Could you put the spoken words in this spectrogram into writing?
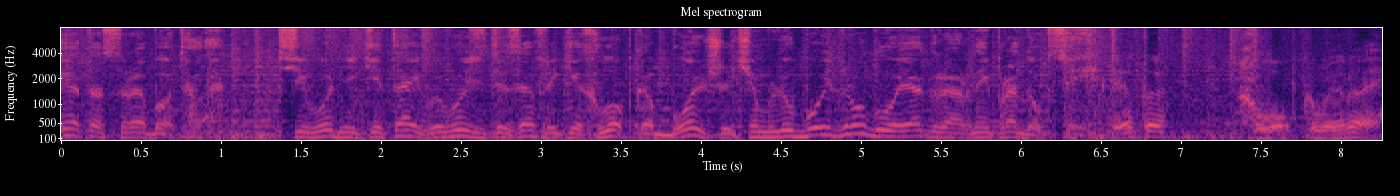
это сработало. Сегодня Китай вывозит из Африки хлопка больше, чем любой другой аграрной продукции. Это хлопковый рай.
